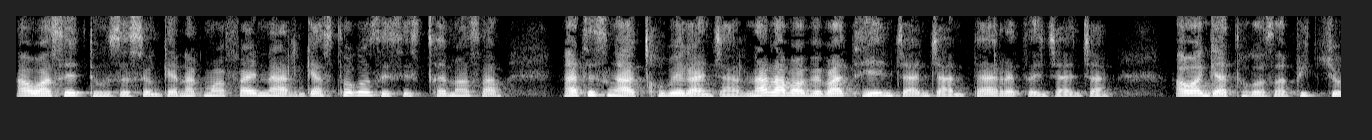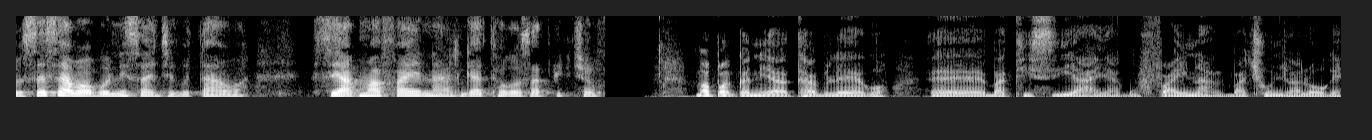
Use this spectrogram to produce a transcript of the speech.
awaseduze siyongena kuma-final. Ngiyasithokozisa isichema sami. Ngathi singachubeka njalo. Nalaba bebathi hey njani njani? Pirates njani njani? Awa ngiyathokoza big joe. Sesiyababonisa nje ukuthi awa siya kuma-final. Ngiyathokoza big joe. Mabhagani yathabileko eh bathi siyaya ku final batsho njalo ke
